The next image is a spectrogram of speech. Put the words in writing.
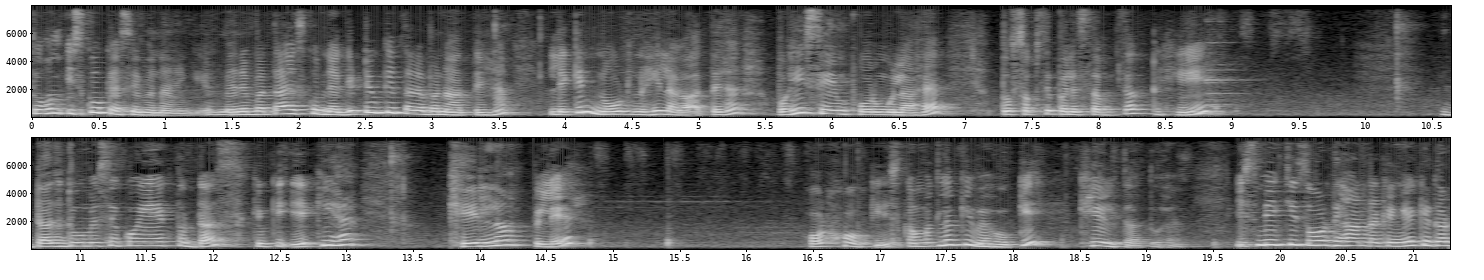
तो हम इसको कैसे बनाएँगे? मैंने बताया इसको नेगेटिव की तरह बनाते हैं, लेकिन नोट नहीं लगाते हैं। वही सेम फॉर्मूला है। तो सबसे पहले सब्जेक्ट ही डज डू में से कोई एक तो डज क्योंकि एक ही है। खेलना प्ले और हॉकी इसका मतलब कि वह हॉकी खेलता तो है। इसमें एक चीज़ और ध्यान रखेंगे कि अगर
